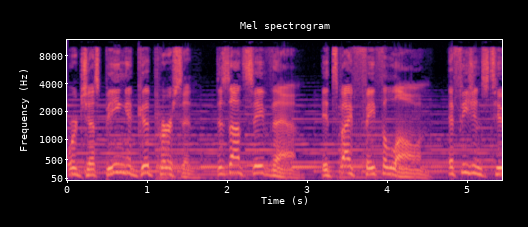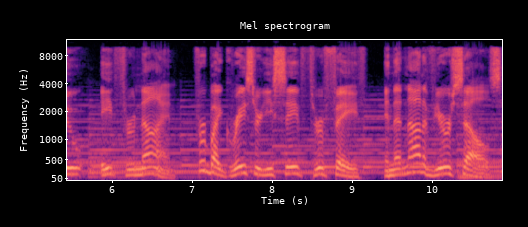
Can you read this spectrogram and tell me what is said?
or just being a good person does not save them. It's by faith alone. Ephesians 2 8 through 9. For by grace are ye saved through faith, and that not of yourselves,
